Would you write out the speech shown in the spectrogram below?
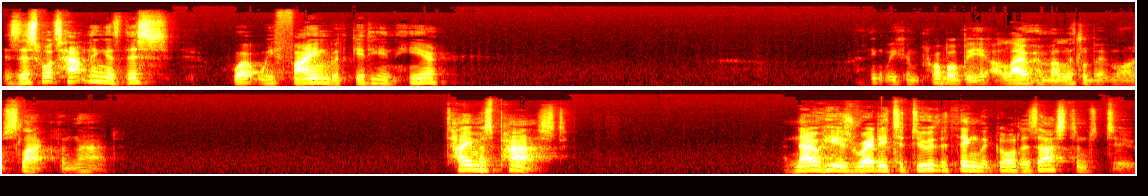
Is this what's happening? Is this what we find with Gideon here? I think we can probably allow him a little bit more slack than that. Time has passed. And now he is ready to do the thing that God has asked him to do.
